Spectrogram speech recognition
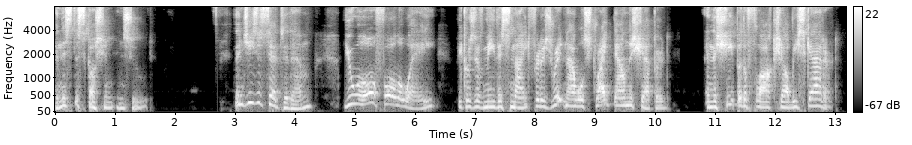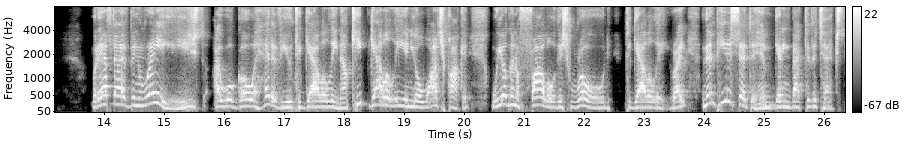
And this discussion ensued. Then Jesus said to them, You will all fall away because of me this night, for it is written, I will strike down the shepherd, and the sheep of the flock shall be scattered. But after I have been raised, I will go ahead of you to Galilee. Now keep Galilee in your watch pocket. We are going to follow this road to Galilee, right? And then Peter said to him, getting back to the text,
